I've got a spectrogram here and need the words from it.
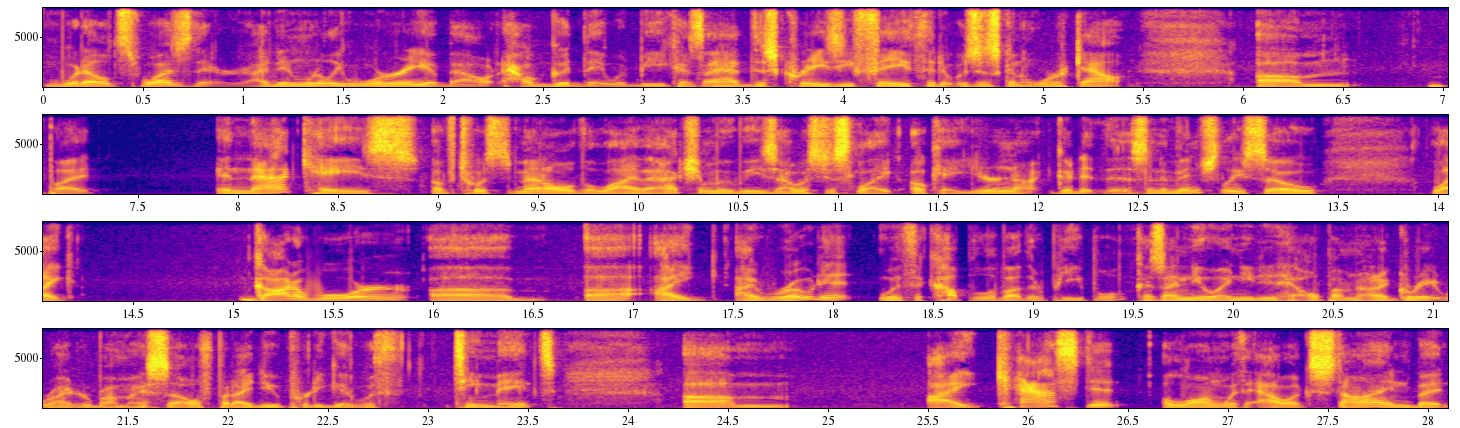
what else was there? I didn't really worry about how good they would be because I had this crazy faith that it was just going to work out. Um, but in that case of Twisted Metal, the live action movies, I was just like, okay, you're not good at this. And eventually, so like God of War, uh, uh, I I wrote it with a couple of other people because I knew I needed help. I'm not a great writer by myself, but I do pretty good with teammates. Um, I cast it along with Alex Stein, but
